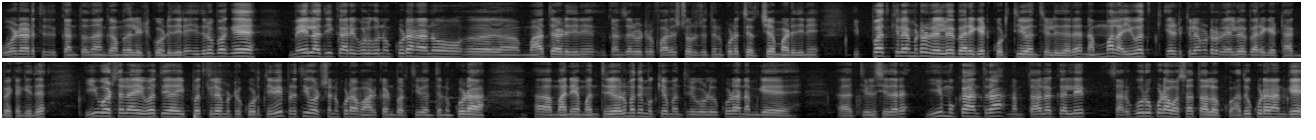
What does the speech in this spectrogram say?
ಓಡಾಡ್ತಿರ್ತಕ್ಕಂಥದ್ದು ನಾನು ಗಮನದಲ್ಲಿ ಇಟ್ಕೊಂಡಿದ್ದೀನಿ. ಇದ್ರ ಬಗ್ಗೆ ಮೇಲಧಿಕಾರಿಗಳಿಗೂ ಕೂಡ ನಾನು ಮಾತಾಡಿದ್ದೀನಿ. ಕನ್ಸರ್ವೇಟಿವ್ ಫಾರೆಸ್ಟ್ ಅವ್ರ ಜೊತೆ ಕೂಡ ಚರ್ಚೆ ಮಾಡಿದ್ದೀನಿ. ಇಪ್ಪತ್ತು ಕಿಲೋಮೀಟರ್ ರೈಲ್ವೆ ಬ್ಯಾರಿಗೇಟ್ ಕೊಡ್ತೀವಿ ಅಂತ ಹೇಳಿದ್ದಾರೆ. ನಮ್ಮಲ್ಲಿ ಐವತ್ತು ಎರಡು ಕಿಲೋಮೀಟರ್ ರೈಲ್ವೆ ಬ್ಯಾರಿಗೇಟ್ ಹಾಕಬೇಕಾಗಿದೆ ಈ ವರ್ಷ ಐವತ್ತು, ಇಪ್ಪತ್ತು ಕಿಲೋಮೀಟ್ರ್ ಕೊಡ್ತೀವಿ. ಪ್ರತಿ ವರ್ಷನೂ ಕೂಡ ಮಾಡ್ಕೊಂಡು ಬರ್ತೀವಿ ಅಂತಲೂ ಕೂಡ ಮಾನ್ಯ ಮಂತ್ರಿಯವರು ಮತ್ತು ಮುಖ್ಯಮಂತ್ರಿಗಳು ಕೂಡ ನಮಗೆ ತಿಳಿಸಿದ್ದಾರೆ. ಈ ಮುಖಾಂತರ ನಮ್ಮ ತಾಲೂಕಲ್ಲಿ ಸರ್ಗೂರು ಕೂಡ ಹೊಸ ತಾಲೂಕು. ಅದು ಕೂಡ ನನಗೆ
